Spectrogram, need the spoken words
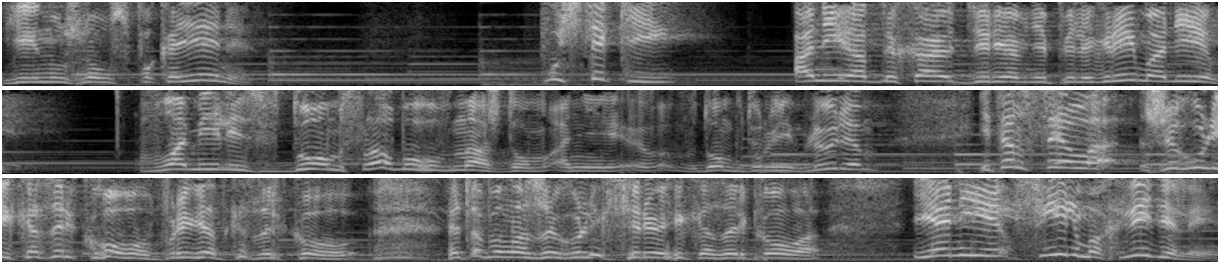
Ей нужно успокоение. Пустяки. Они отдыхают в деревне Пилигрим, они вломились в дом, слава Богу, в наш дом, а не в дом к другим людям. И там стояла «Жигули» Козырькова. Привет, Козырькову. Это была «Жигули» Сереги Козырькова. И они в фильмах видели,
